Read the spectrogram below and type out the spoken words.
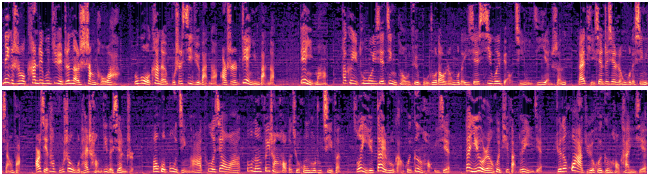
那个时候看这部剧真的上头啊！不过我看的不是戏剧版的，而是电影版的。电影嘛，它可以通过一些镜头去捕捉到人物的一些细微表情以及眼神，来体现这些人物的心理想法。而且它不受舞台场地的限制，包括布景啊、特效啊，都能非常好的去烘托出气氛，所以代入感会更好一些。但也有人会提反对意见，觉得话剧会更好看一些，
